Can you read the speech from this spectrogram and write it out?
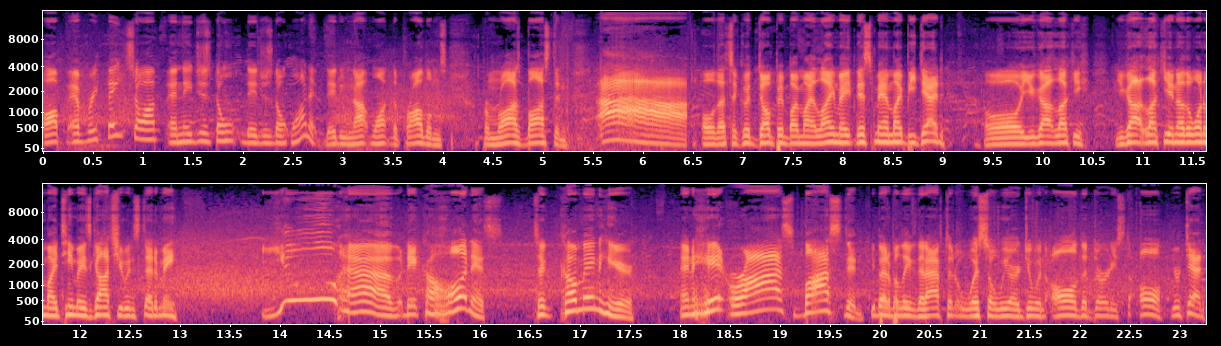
off every face-off, and they just don't they just don't want it. They do not want the problems from Ross Boston. Ah! Oh, that's a good dump in by my line mate. This man might be dead. Oh, you got lucky. You got lucky. Another one of my teammates got you instead of me. You have the cojones to come in here and hit Ross Boston. You better believe that after the whistle, we are doing all the dirty stuff. Oh, you're dead.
